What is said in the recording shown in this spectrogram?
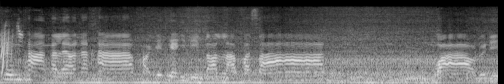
ครึ่งทางกันแล้วนะคะขอเกียรติยินดีต้อนรับมาซานว้าว ดูดิ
